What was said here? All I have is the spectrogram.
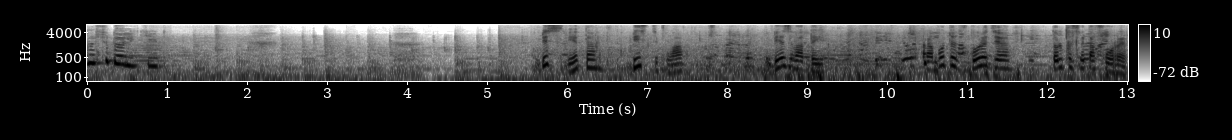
Она сюда летит. без света, без тепла, без воды. Работают в городе только светофоры.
